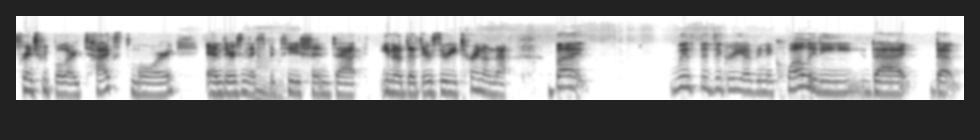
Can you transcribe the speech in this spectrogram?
French people are taxed more, and there's an hmm. expectation mm. that, you know, that there's a return on that. But with the degree of inequality that that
